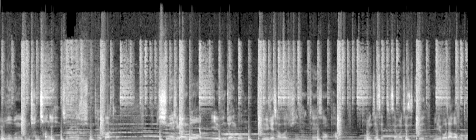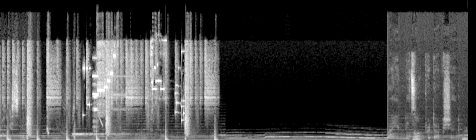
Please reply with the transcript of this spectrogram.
이 부분은 좀 천천히 진행해 주시면 될 것 같아요. 쉬는 시간도 1분 정도 길게 잡아주신 상태에서 바로 두 번째 세트, 세 번째 세트 밀고 나가보도록 하겠습니다. No. Production. 둘,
